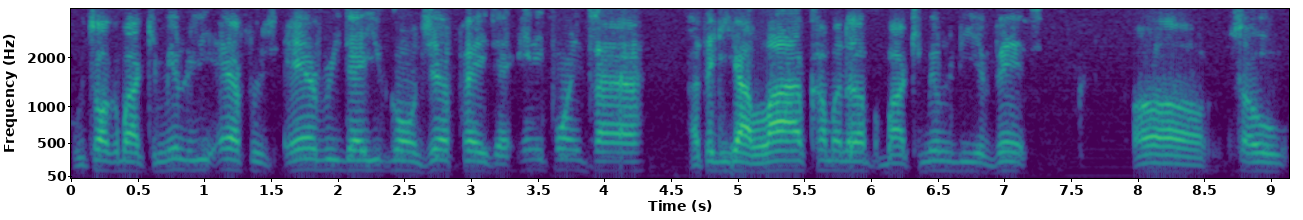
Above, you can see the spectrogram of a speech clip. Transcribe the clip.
We talk about community efforts every day. You can go on Jeff page at any point in time. I think he got live coming up about community events. Uh, so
